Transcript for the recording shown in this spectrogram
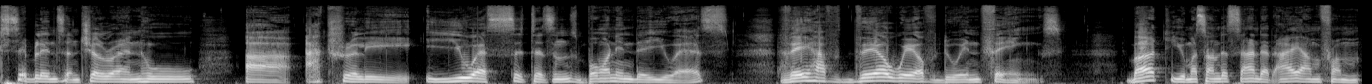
siblings and children who are actually U.S. citizens born in the U.S., they have their way of doing things. But you must understand that I am from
